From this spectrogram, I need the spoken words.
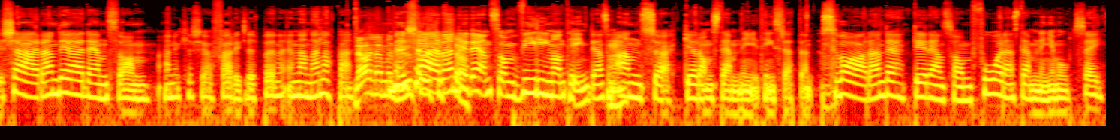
Kärande är den som, ja, nu kanske jag föregriper en annan lapp här. Ja, nej, men Men kärande är den som vill någonting, den som Mm. ansöker om stämning i tingsrätten. Svarande, det är den som får en stämning emot sig.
